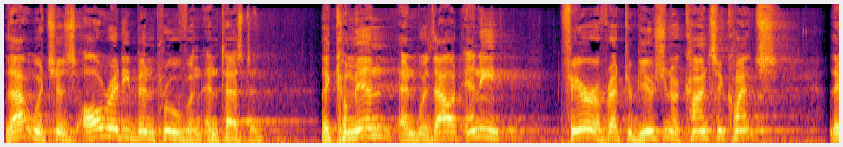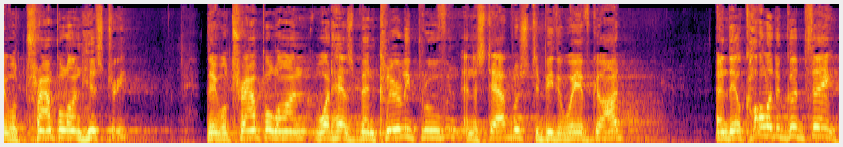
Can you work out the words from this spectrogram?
that which has already been proven and tested. They come in and without any fear of retribution or consequence, they will trample on history. They will trample on what has been clearly proven and established to be the way of God, and they'll call it a good thing.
